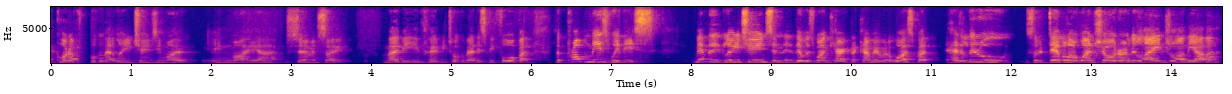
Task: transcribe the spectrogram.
I quite often talk about Looney Tunes in my in my uh, sermon, so maybe you've heard me talk about this before. But the problem is with this. Remember Looney Tunes, and there was one character I can't remember what it was, but had a little sort of devil on one shoulder and a little angel on the other.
